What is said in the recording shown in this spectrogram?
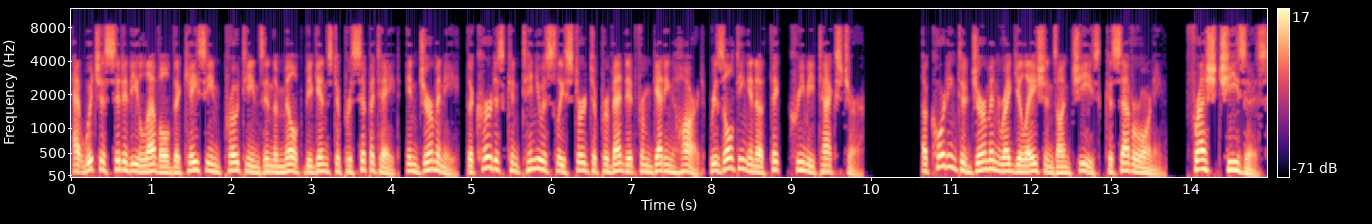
at which acidity level the casein proteins in the milk begins to precipitate. In Germany, the curd is continuously stirred to prevent it from getting hard, resulting in a thick, creamy texture. According to German regulations on cheese Fresh cheeses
